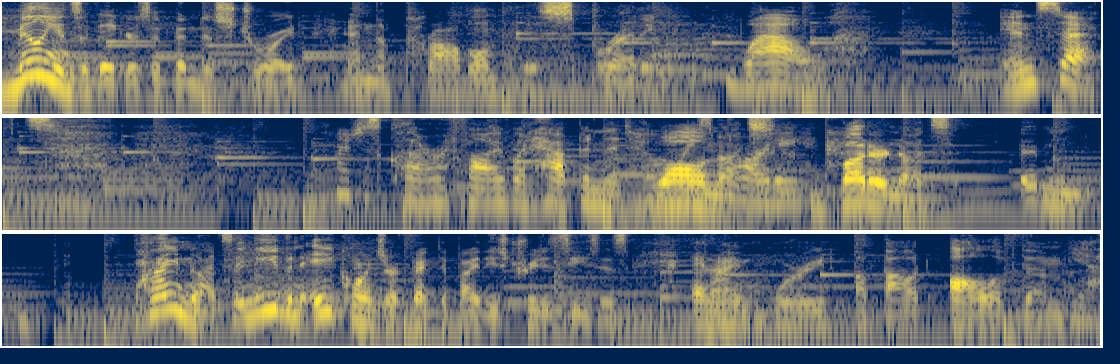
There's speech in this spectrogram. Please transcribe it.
Millions of acres have been destroyed, and the problem is spreading. wow. Insects. Can I just clarify what happened at Hillary's Walnuts, party? butternuts, I mean, pine nuts, and even acorns are affected by these tree diseases, and I'm worried about all of them. Yeah,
